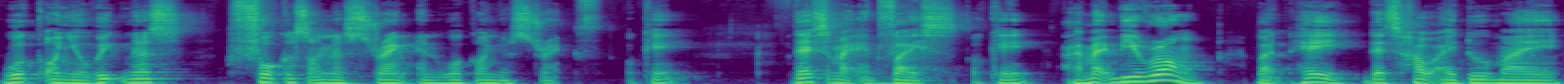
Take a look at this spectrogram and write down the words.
work on your weakness, focus on your strength and work on your strength. Okay, that's my advice. Okay, I might be wrong, but hey, that's how I do my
